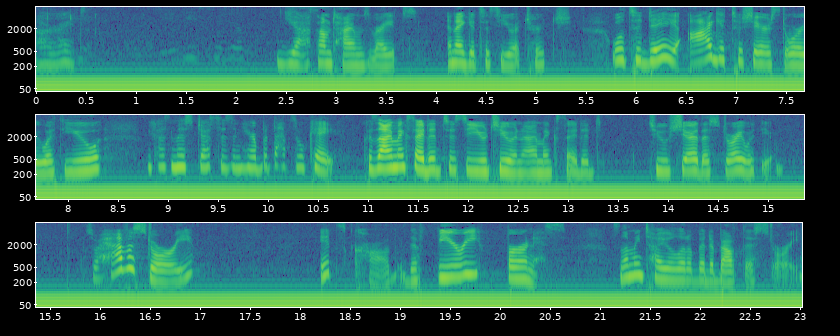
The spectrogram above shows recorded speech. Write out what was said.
All right. Yeah, sometimes, right? And I get to see you at church. Well, today I get to share a story with you because Miss Jess isn't here, but that's okay because I'm excited to see you too, and I'm excited to share this story with you. So I have a story. It's called The Fiery Furnace. So let me tell you a little bit about this story.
